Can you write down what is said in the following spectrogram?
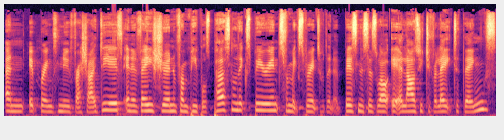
And it brings new fresh ideas innovation from people's personal experience from experience within a business as well. It allows you to relate to things.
